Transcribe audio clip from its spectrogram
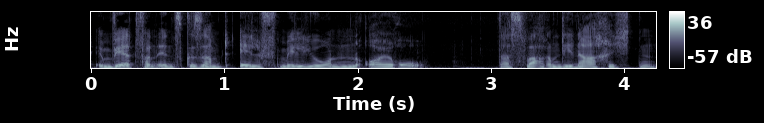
im Wert von insgesamt 11 Millionen Euro. Das waren die Nachrichten.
